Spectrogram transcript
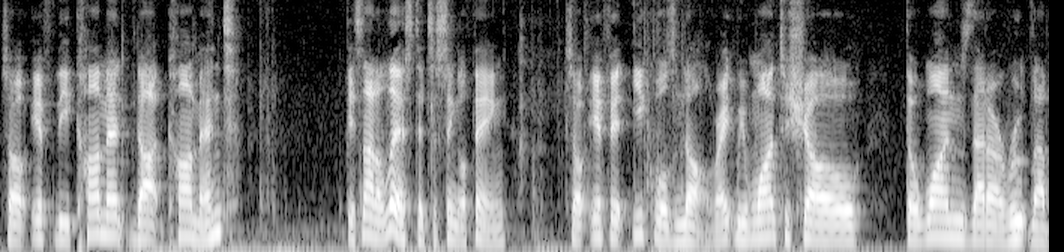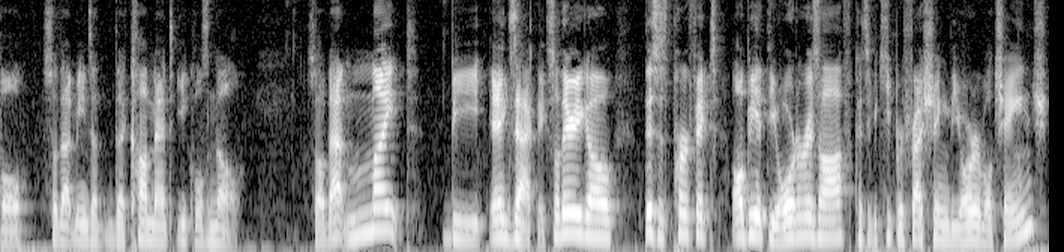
So if the comment dot comment, it's not a list, it's a single thing. So if it equals null, right? We want to show the ones that are root level. So that means that the comment equals null. So that might be exactly. So there you go. This is perfect, albeit the order is off because if you keep refreshing, the order will change.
